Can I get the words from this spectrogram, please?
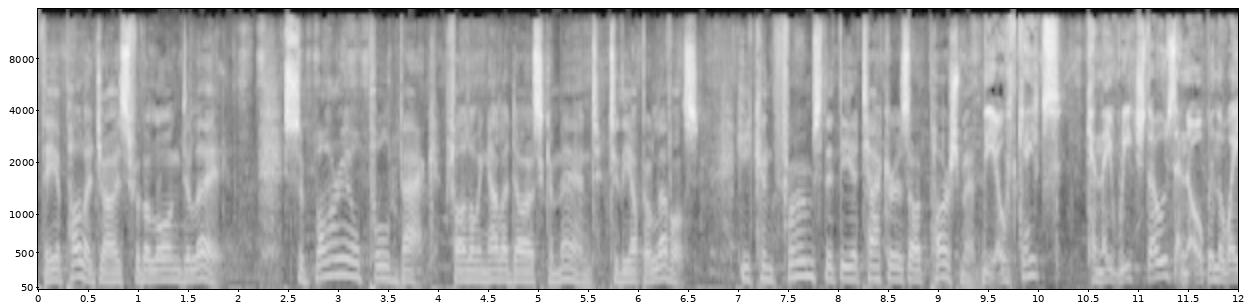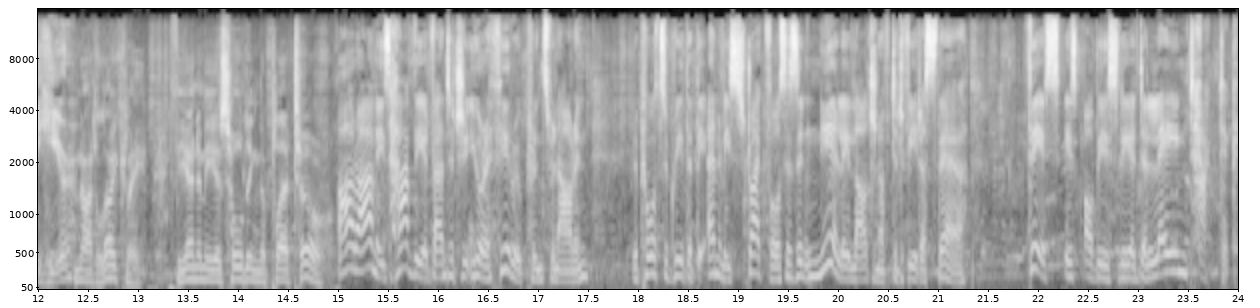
They apologize for the long delay. Sebarial pulled back following Aladar's command to the upper levels. He confirms that the attackers are Parshmen. The Oath Gates? Can they reach those and open the way here? Not likely. The enemy is holding the plateau. Our armies have the advantage at Urithiru, Prince Renarin. Reports agree that the enemy's strike force isn't nearly large enough to defeat us there. This is obviously a delaying tactic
